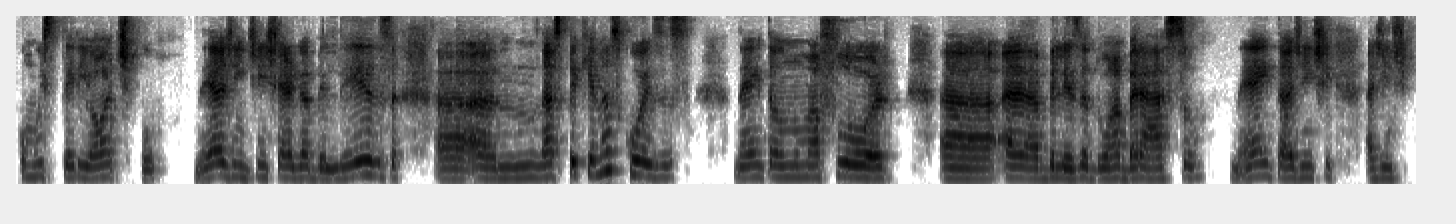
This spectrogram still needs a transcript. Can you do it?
como estereótipo, né? A gente enxerga a beleza ah, nas pequenas coisas, né? Então, numa flor, ah, a beleza do abraço, né? Então, a gente, a gente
